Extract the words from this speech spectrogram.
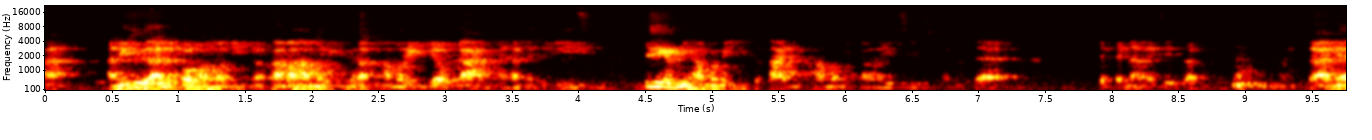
อะอันนี้คืออนุกรมฮาร์โมนิกนะคำว่าฮาร์โมนิกคือฮาร์โมนิกเดียวกันนะครับในที่นี้ที่จริงมันมีฮาร์โมนิกอีกสไตล์ฮาร์โมนิกอะไ y ซิสมันจะเป็นอะไ y ซิสแบบแต่อันนี้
